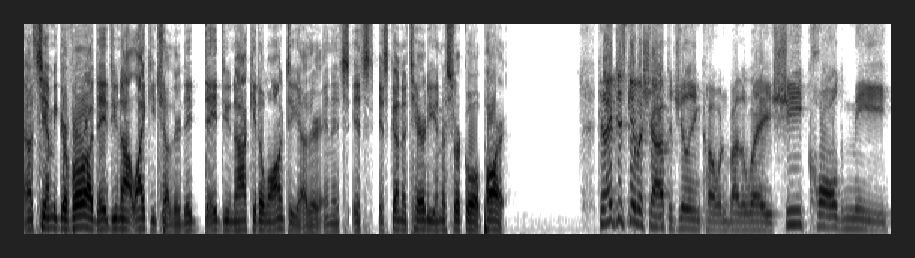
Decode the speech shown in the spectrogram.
uh, Sammy Guevara they do not like each other. They they do not get along together, and it's it's it's gonna tear the inner circle apart. Can I just give a shout out to Jillian Cohen, by the way? She called me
